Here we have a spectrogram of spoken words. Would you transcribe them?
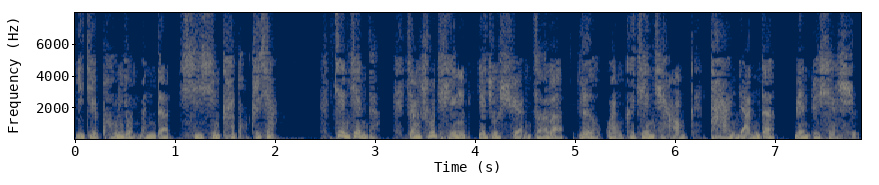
以及朋友们的悉心开导之下，渐渐的，杨淑婷也就选择了乐观和坚强，坦然的面对现实。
